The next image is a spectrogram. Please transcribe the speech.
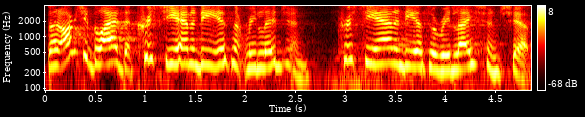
But aren't you glad that Christianity isn't religion? Christianity is a relationship.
